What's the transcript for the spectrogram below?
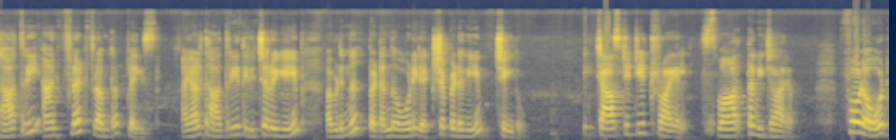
Thathri and fled from the place അയാൾ ധാത്രിയെ തിരിച്ചറിയുകയും അവിടുന്ന് പെട്ടെന്ന് ഓടി രക്ഷപ്പെടുകയും ചെയ്തു. Chastity trial Smartha Vicharam. Followed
